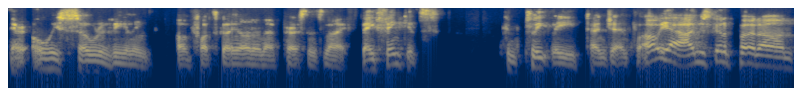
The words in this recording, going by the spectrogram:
They're always so revealing of what's going on in that person's life. They think it's completely tangential. Oh yeah, I'm just going to put on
